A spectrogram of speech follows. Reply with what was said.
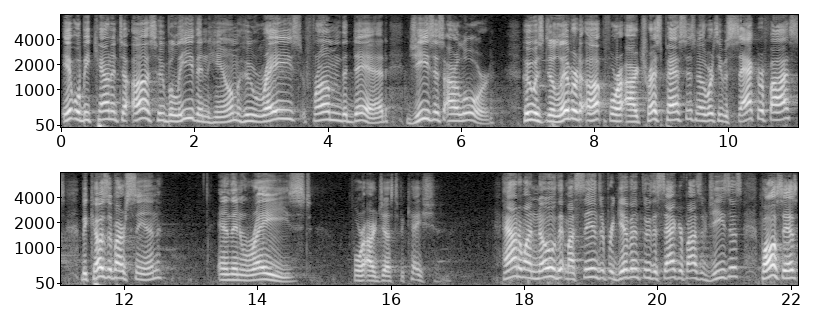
It will be counted to us who believe in him who raised from the dead Jesus our Lord, who was delivered up for our trespasses. In other words, he was sacrificed because of our sin and then raised for our justification. How do I know that my sins are forgiven through the sacrifice of Jesus? Paul says,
